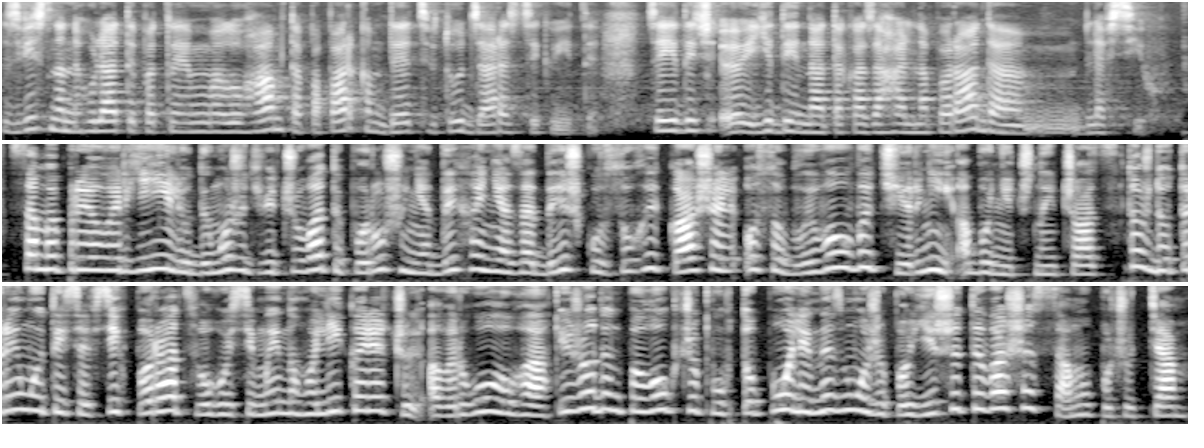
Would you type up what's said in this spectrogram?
звісно не гуляти по тим лугам та по паркам, де цвітуть зараз ці квіти. Це е, єдина така загальна порада для всіх. Саме при алергії люди можуть відчувати порушення дихання, задишку, сухий кашель, особливо у вечірній або нічний час. Тож дотримуйтеся всіх порад свого сімейного лікаря чи алерголога, і жоден пилок чи пухтополі не зможе погіршити ваше самопочуття.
